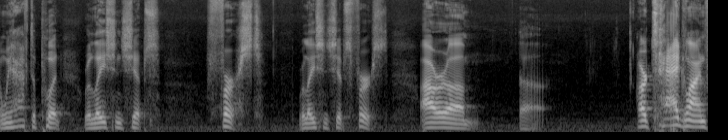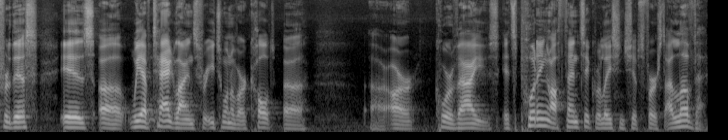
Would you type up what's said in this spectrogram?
And we have to put relationships first. Relationships first. Our, um, uh, our tagline for this is uh, we have taglines for each one of our cult, uh, our core values. It's putting authentic relationships first. I love that.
